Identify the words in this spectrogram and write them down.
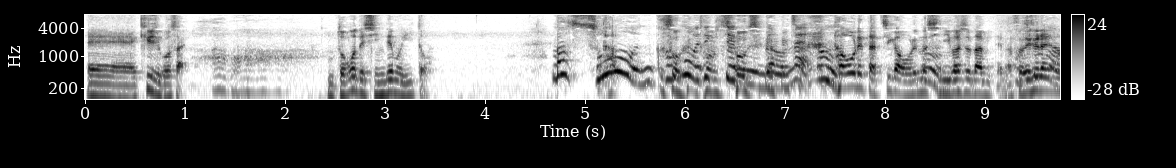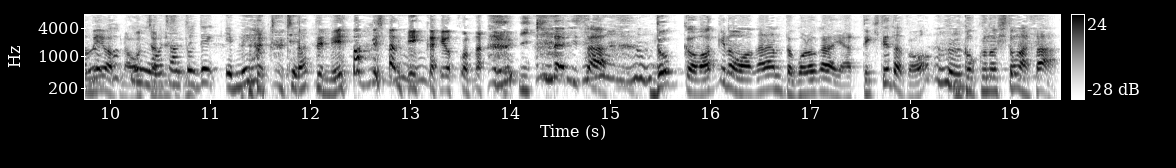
えー、95歳。はどこで死んでもいいと。まあ、そう、覚悟できてるんだろうね。うん倒れた血が俺の死に場所だみたいな、それぐらいの迷惑なおっちゃんですよ、ね。で、え、迷惑って。だって迷惑じゃねえかよ、そんな。いきなりさ、どっかわけのわからんところからやってきてたぞ。異国の人がさ、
